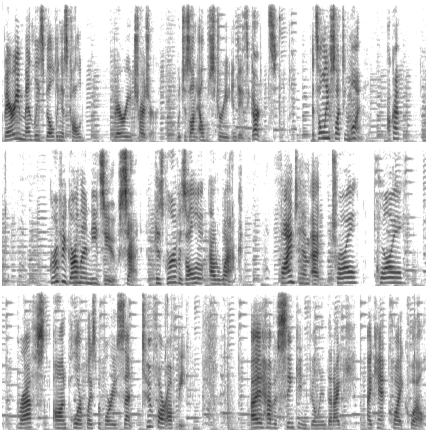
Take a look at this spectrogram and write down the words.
Barry Medley's building is called Buried Treasure, which is on Elm Street in Daisy Gardens. It's only selecting one. Okay. Groovy Garland needs you, sad. His groove is all out of whack. Find him at Choral Coral Rafts on Polar Place before he's sent too far off beat. I have a sinking feeling that I, I can't quite quell.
